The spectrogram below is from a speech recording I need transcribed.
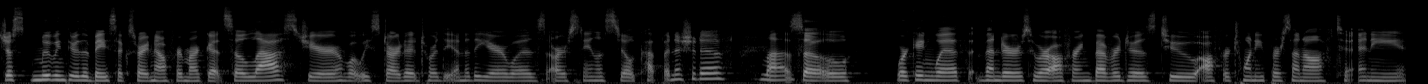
just moving through the basics right now for market. So last year, what we started toward the end of the year was our stainless steel cup initiative. Love. So working with vendors who are offering beverages to offer 20% off to any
